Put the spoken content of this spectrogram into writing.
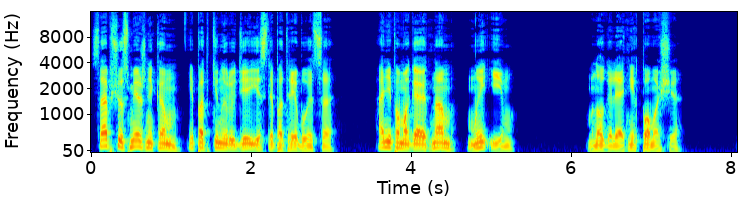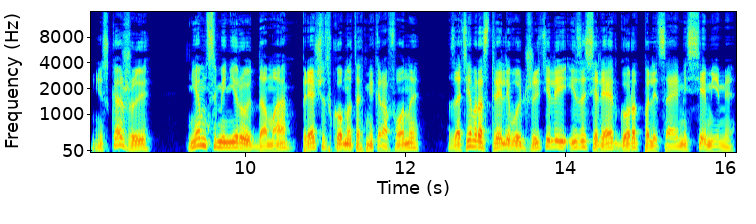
«Сообщу смежникам и подкину людей, если потребуется. Они помогают нам, мы им». «Много ли от них помощи?» «Не скажи. Немцы минируют дома, прячут в комнатах микрофоны, затем расстреливают жителей и заселяют город полицаями с семьями.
